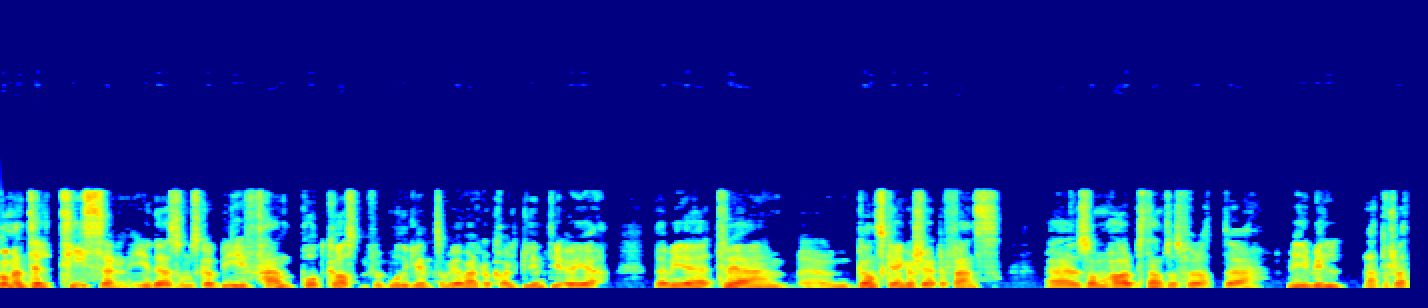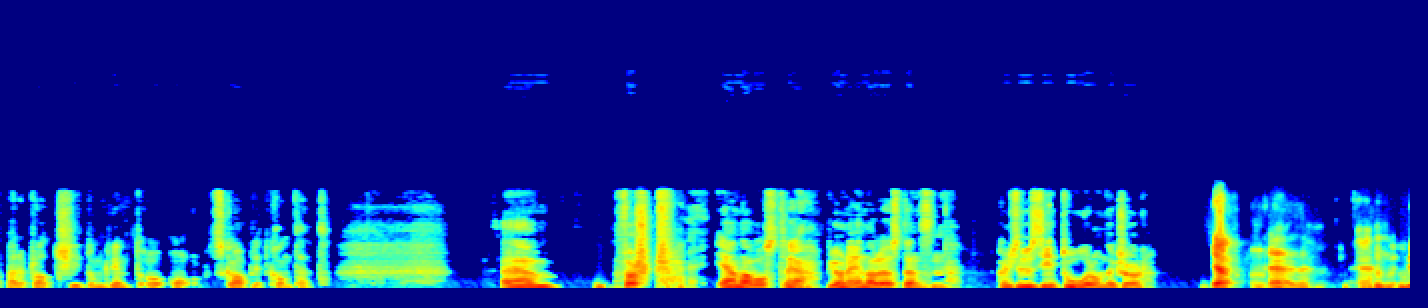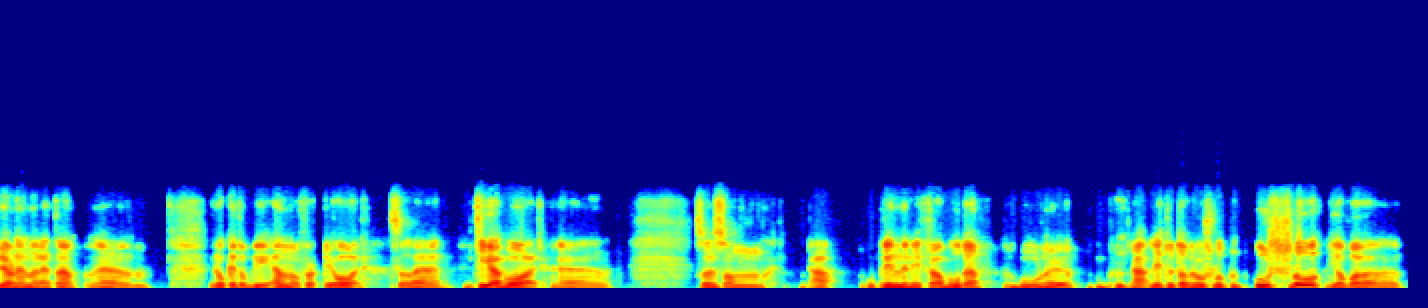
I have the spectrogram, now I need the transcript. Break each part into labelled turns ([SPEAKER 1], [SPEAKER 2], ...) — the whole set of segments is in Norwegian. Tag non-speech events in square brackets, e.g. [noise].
[SPEAKER 1] Velkommen til teaseren i det som skal bli fanpodkasten for Bodø-Glimt, som vi har valgt å kalle Glimt i øyet. Der vi er tre eh, ganske engasjerte fans eh, som har bestemt oss for at eh, vi vil rett og slett bare prate skit om Glimt og, og skape litt content. Eh, først en av oss tre, Bjørn Einar Østensen. Kan ikke du si to ord om deg sjøl?
[SPEAKER 2] Ja, eh, Bjørn Einar heter jeg. Rukket å bli 41 år, så det, tida går. Eh, så det er sånn ja, opprinnelig fra Bodø. Bor nå ja, litt utover Oslo. Oslo. Jobber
